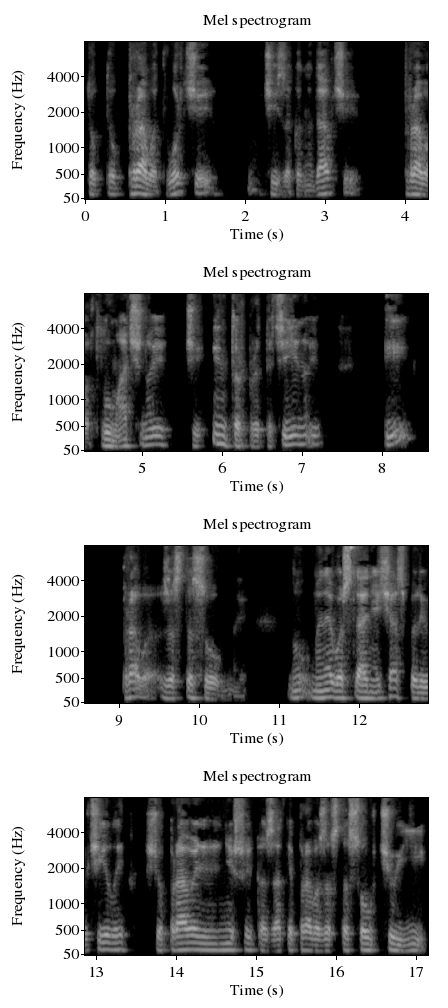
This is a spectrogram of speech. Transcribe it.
тобто правотворчої чи законодавчої, правотлумачної чи інтерпретаційної і правозастосовної. Ну, мене в останній час перевчили, що правильніше казати правозастосовчої,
